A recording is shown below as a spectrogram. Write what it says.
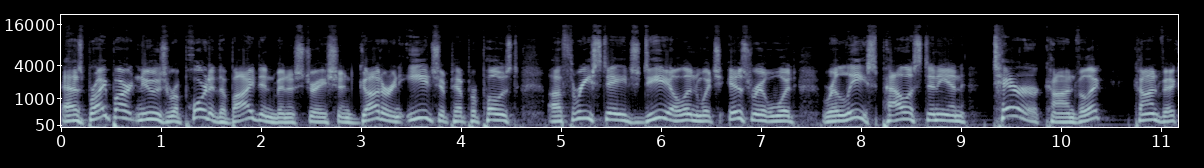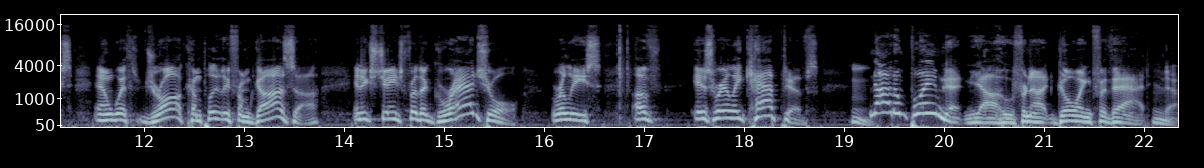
As Breitbart News reported, the Biden administration, Qatar, and Egypt have proposed a three stage deal in which Israel would release Palestinian terror convict, convicts and withdraw completely from Gaza in exchange for the gradual release of Israeli captives. Now, I don't blame Netanyahu for not going for that. No.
